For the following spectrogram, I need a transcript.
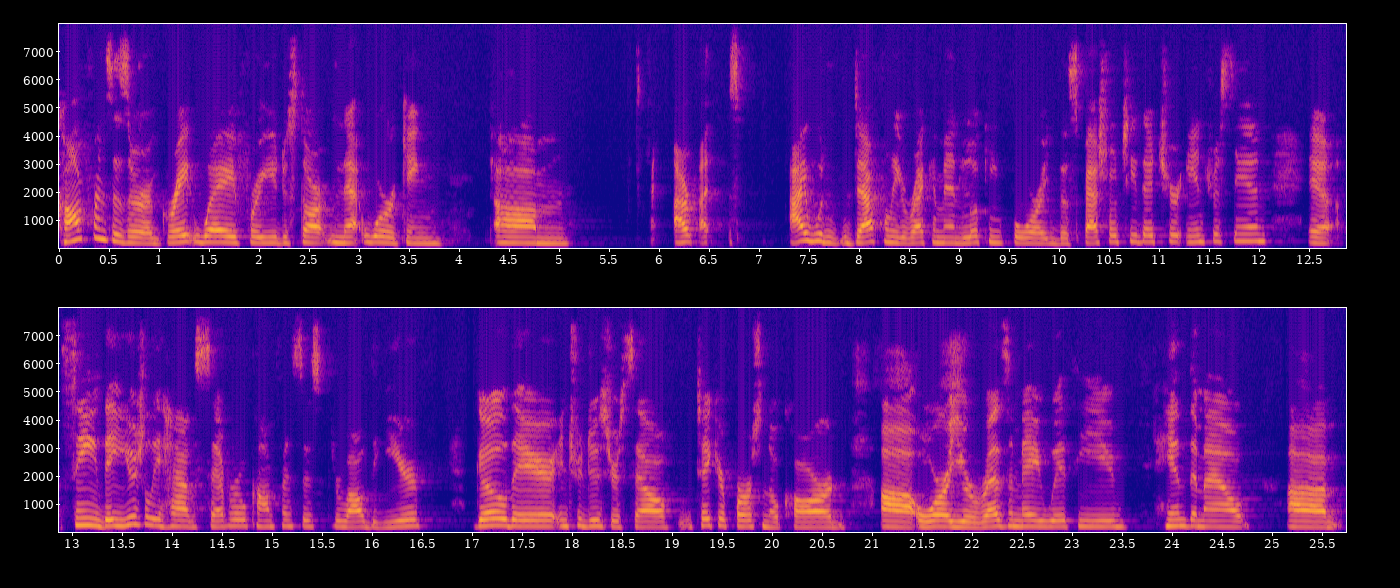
Conferences are a great way for you to start networking. Um, I, I, would definitely recommend looking for the specialty that you're interested in. Uh, seeing they usually have several conferences throughout the year. Go there, introduce yourself, take your personal card uh, or your resume with you, hand them out. Um,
